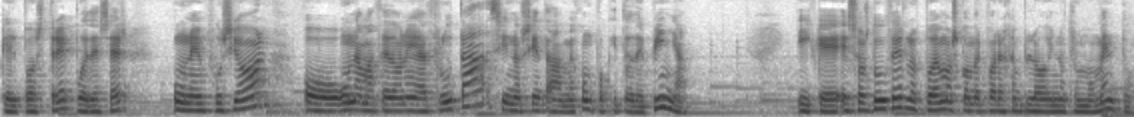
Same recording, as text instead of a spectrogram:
que el postre puede ser una infusión o una macedonia de fruta si nos sienta mejor un poquito de piña. Y que esos dulces los podemos comer, por ejemplo, en otro momento,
